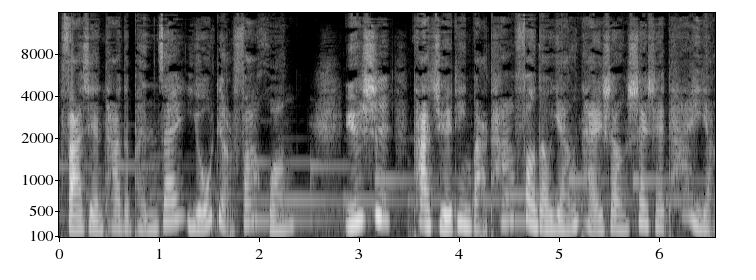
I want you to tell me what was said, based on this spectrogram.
发现她的盆栽有点发黄，于是她决定把它放到阳台上晒晒太阳。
